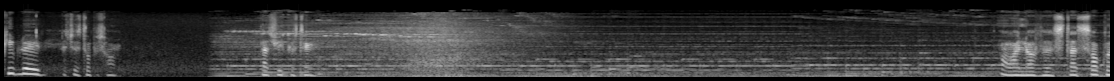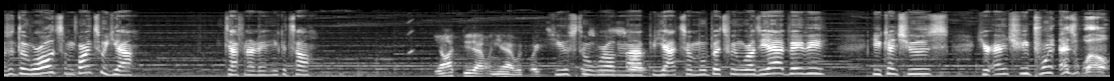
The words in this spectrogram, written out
Keyblade. That's just dope as hell. That's Riku's thing. Oh, I love this. That's so cool. Is it the worlds I'm going to? Yeah. Definitely. You could tell. You have to do that one, yeah, with like... Use the Actually, world map. Yeah, to move between worlds. Yeah, baby. You can choose your entry point as well.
